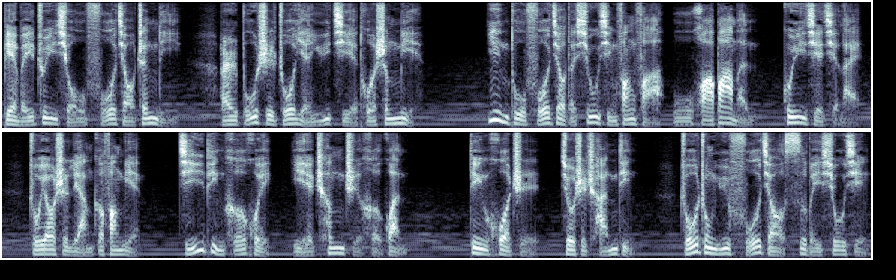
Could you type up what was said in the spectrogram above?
变为追求佛教真理，而不是着眼于解脱生灭。印度佛教的修行方法五花八门，归结起来主要是两个方面：即定和会，也称止和观。定或止就是禅定，着重于佛教思维修行；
